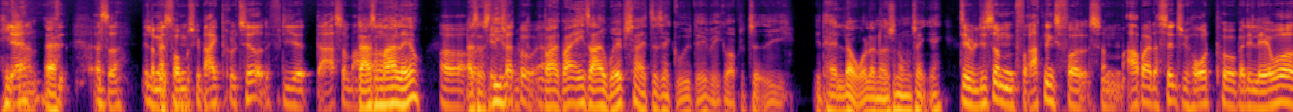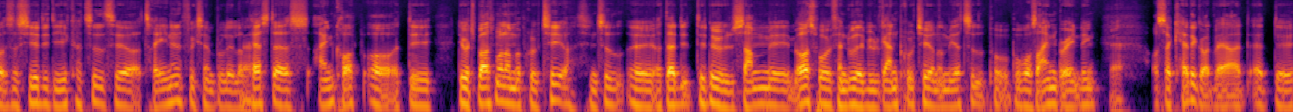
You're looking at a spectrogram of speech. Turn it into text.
Helt ja, ja. Det, altså, eller man får måske bare ikke prioriteret det, fordi at der er så meget, der er så meget at lave. Og, altså, lige, på, ja. bare, bare ens eget website, der siger, gud, det er vi ikke opdateret i et halvt år eller noget sådan nogle ting. Ikke? Det er jo ligesom forretningsfolk, som arbejder sindssygt hårdt på, hvad de laver, og så siger de, at de ikke har tid til at træne, for eksempel, eller ja. passe deres egen krop, og det, det er jo et spørgsmål om at prioritere sin tid, øh, og der, det, det er jo det samme med, med os, hvor vi fandt ud af, at vi vil gerne prioritere noget mere tid på, på vores egen branding, ja. og så kan det godt være, at, at, øh,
